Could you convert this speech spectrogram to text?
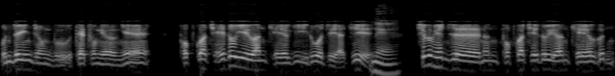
문재인 정부 대통령의 법과 제도에 의한 개혁이 이루어져야지 네. 지금 현재는 법과 제도에 의한 개혁은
